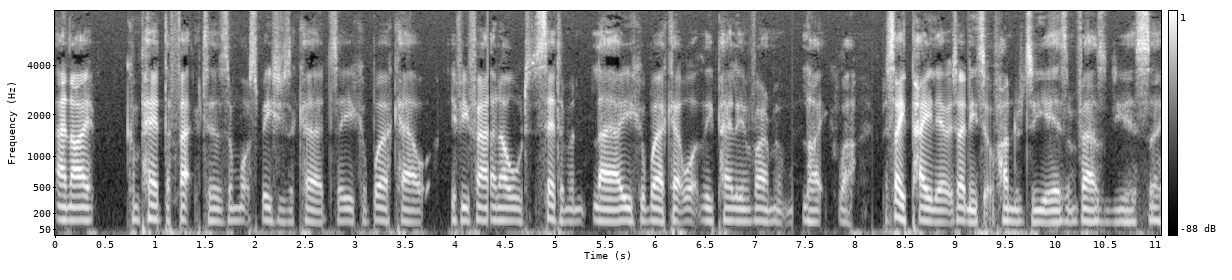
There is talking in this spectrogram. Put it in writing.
And I compared the factors and what species occurred, so you could work out if you found an old sediment layer, you could work out what the paleo environment like. Well, say paleo, it's only sort of hundreds of years and thousands of years. So,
